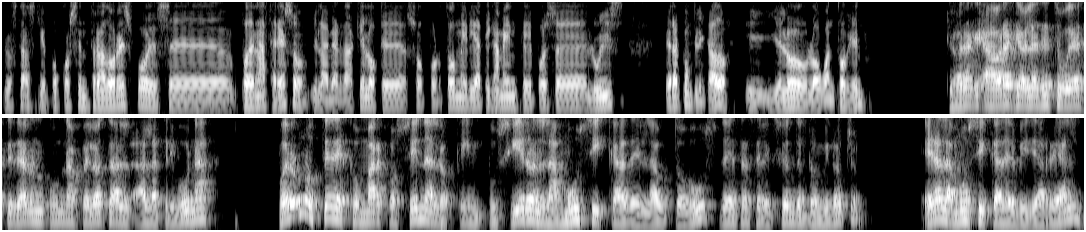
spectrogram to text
y ostras, que pocos entrenadores pues eh, pueden hacer eso. Y la verdad que lo que soportó mediáticamente pues eh, Luis era complicado y, él lo, aguantó bien. Que ahora, que ahora que hablas de esto, voy a tirar una pelota a la tribuna. ¿Fueron ustedes con Marco Sena los que impusieron la música del autobús de esa selección del 2008? ¿Era la música del Villarreal?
